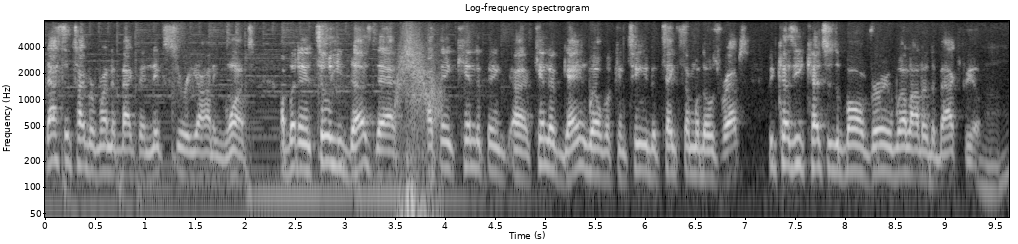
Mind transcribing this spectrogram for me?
That's the type of running back that Nick Sirianni wants. Uh, but until he does that, I think Kenneth, uh, Kenneth Gainwell will continue to take some of those reps because he catches the ball very well out of the backfield. Mm-hmm.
